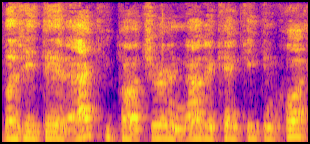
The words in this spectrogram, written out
But he did acupuncture and now they can't keep him quiet.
